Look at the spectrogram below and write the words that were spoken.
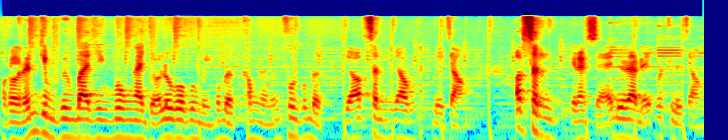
Hoặc là đến kim cương ba viên vuông ngay chỗ logo vương miện cũng được, không cần đến full cũng được. Do option do khách lựa chọn. Option thì đang sẽ đưa ra để khách lựa chọn.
